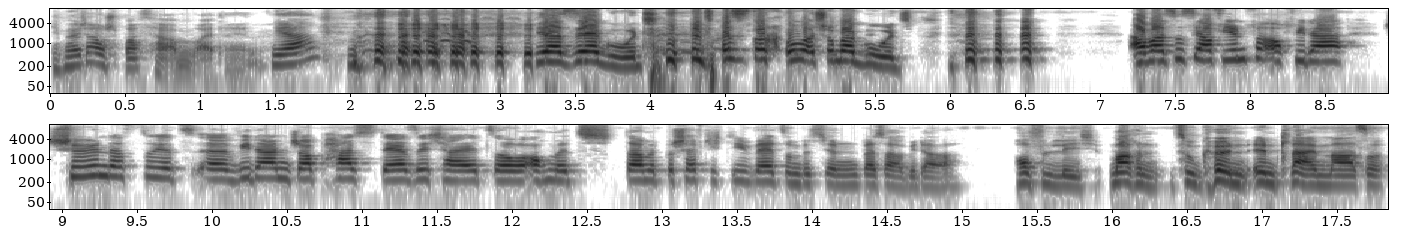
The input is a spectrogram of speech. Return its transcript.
ich möchte auch Spaß haben weiterhin. Ja? ja, sehr gut. Das ist doch schon mal, gut. Aber es ist ja auf jeden Fall auch wieder schön, dass du jetzt äh, wieder einen Job hast, der sich halt so auch mit damit beschäftigt, die Welt so ein bisschen besser wieder hoffentlich machen zu können in kleinem Maße.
